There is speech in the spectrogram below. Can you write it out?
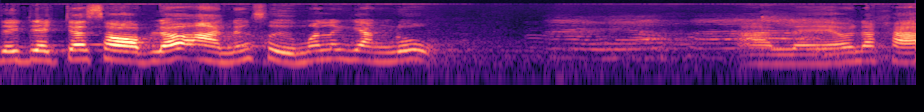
เด็กๆจะสอบแล้วอ่านหนังสือมั้งหรือยังลูก อ่านแล้วนะคะ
